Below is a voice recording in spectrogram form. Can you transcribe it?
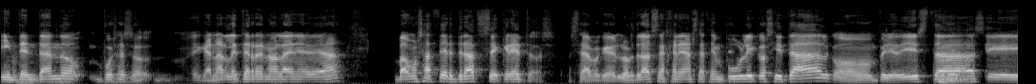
intentando, pues eso, ganarle terreno a la NBA. Vamos a hacer drafts secretos. O sea, porque los drafts en general se hacen públicos y tal, con periodistas y,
